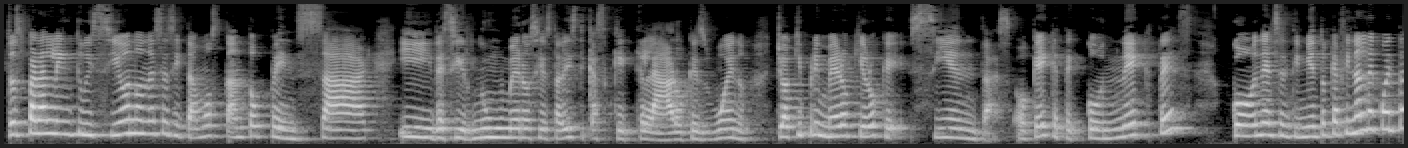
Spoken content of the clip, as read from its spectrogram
Entonces, para la intuición no necesitamos tanto pensar y decir números y estadísticas, que claro que es bueno. Yo aquí primero quiero que sientas, ¿ok? Que te conectes con el sentimiento que a final de cuentas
